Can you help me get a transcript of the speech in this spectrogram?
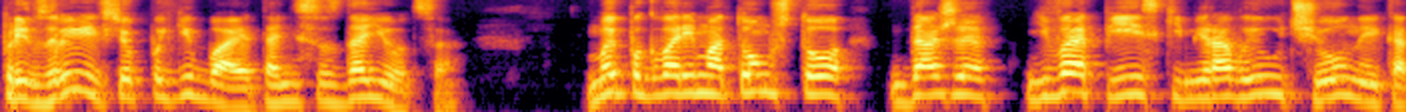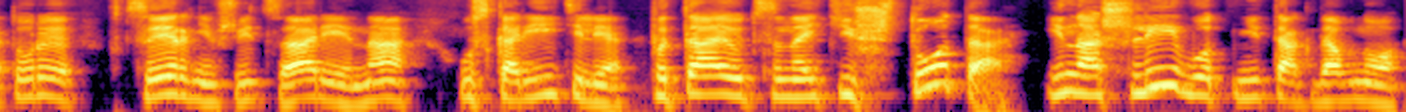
при взрыве все погибает, а не создается. Мы поговорим о том, что даже европейские мировые ученые, которые в ЦЕРНе, в Швейцарии на ускорителе пытаются найти что-то и нашли вот не так давно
